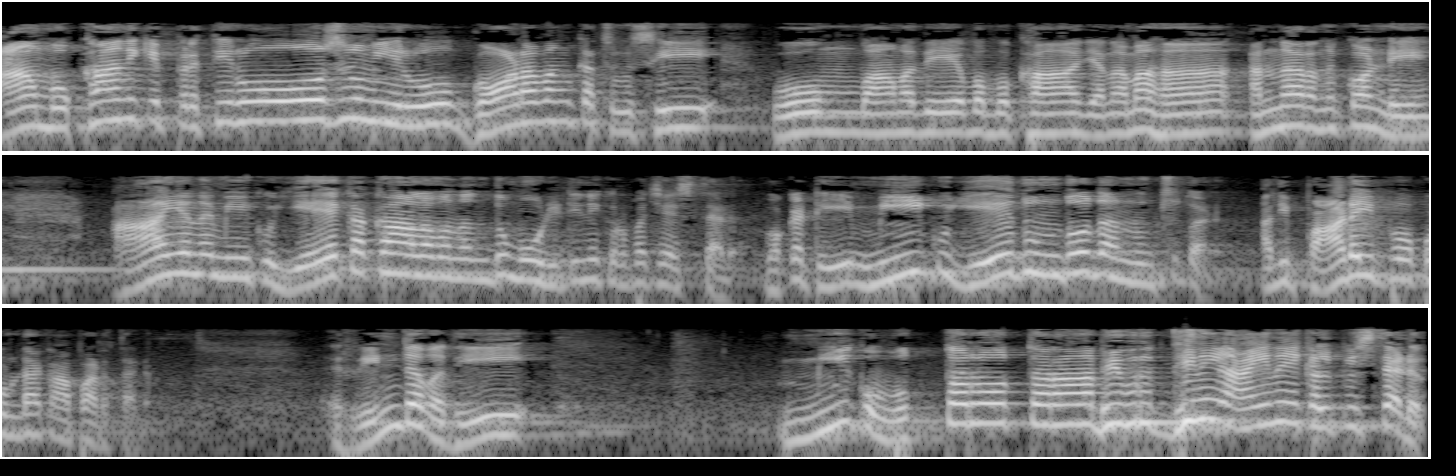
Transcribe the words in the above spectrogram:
ఆ ముఖానికి ప్రతిరోజు మీరు గోడవంక చూసి ఓం వామదేవ ముఖాయ నమ అన్నారనుకోండి ఆయన మీకు ఏకకాలమునందు మూడిటిని కృప చేస్తాడు. ఒకటి మీకు ఏదుందో దాన్ని ఉంచుతాడు. అది పాడైపోకుండా కాపాడతాడు. రెండవది మీకు ఉత్తరోత్తరాభివృద్ధిని ఆయనే కల్పిస్తాడు.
